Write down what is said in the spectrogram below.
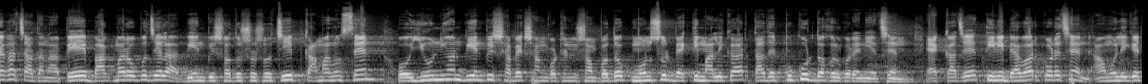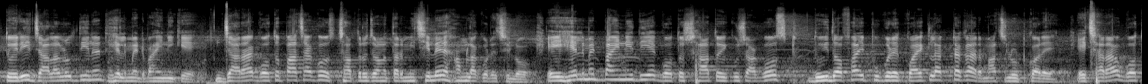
টাকা চাঁদা না পেয়ে বাগমারা উপজেলা বিএনপির সদস্য সচিব কামাল হোসেন ও ইউনিয়ন বিএনপির সাবেক সাংগঠনিক সম্পাদক মনসুর ব্যক্তি মালিকার তাদের পুকুর দখল করে নিয়েছেন। এক কাজে তিনি ব্যবহার করেছেন আওয়ামী লীগের তৈরি জালালউদ্দিনের হেলমেট বাহিনীকে, যারা গত পাঁচ আগস্ট ছাত্র জনতার মিছিলে হামলা করেছিল। এই হেলমেট বাহিনী দিয়ে গত সাত একুশ আগস্ট দুই দফায় পুকুরে কয়েক লাখ টাকার মাছ লুট করে। এছাড়াও গত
